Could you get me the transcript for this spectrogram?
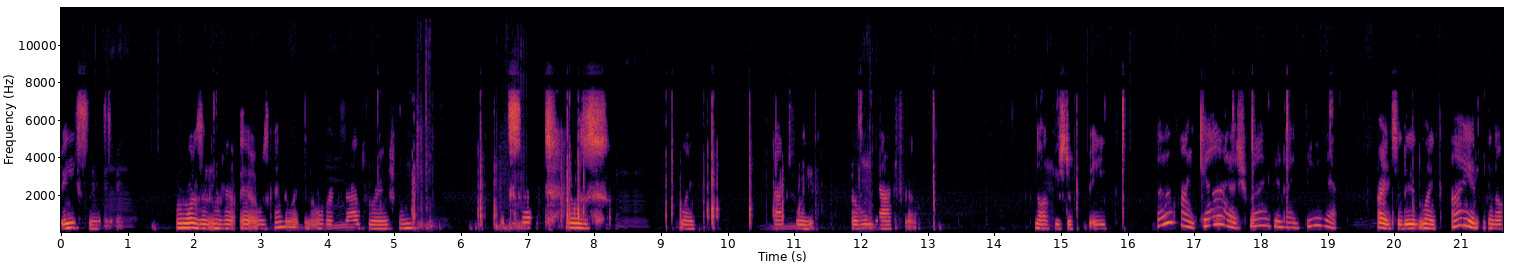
base is. It wasn't, it was kind of like an over exaggeration. Except it was like actually a reaction, not just a fake. Oh my gosh, why did I do that? Alright, so dude, like, I ain't gonna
